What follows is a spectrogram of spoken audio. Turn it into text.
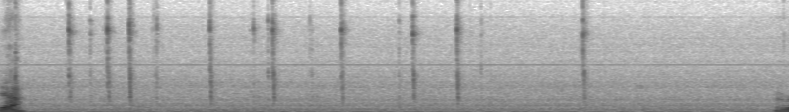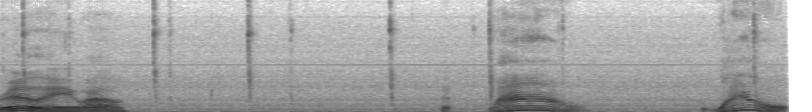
Yeah. Really? Wow. Uh, Wow. Wow.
